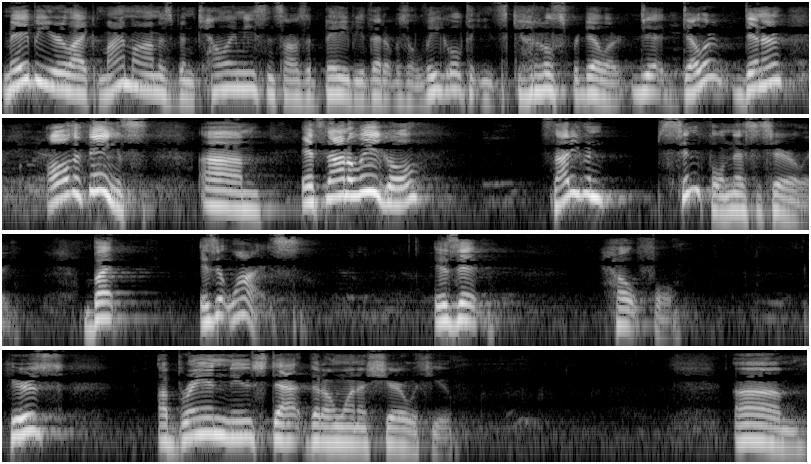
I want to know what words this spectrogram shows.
maybe you're like, my mom has been telling me since I was a baby that it was illegal to eat Skittles for diller, d- diller, dinner, all the things. Um, it's not illegal. It's not even sinful necessarily. But is it wise? Is it helpful? Here's a brand new stat that I want to share with you. Um,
